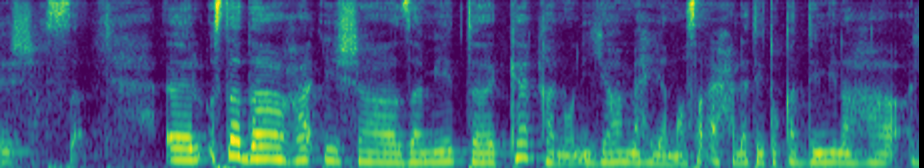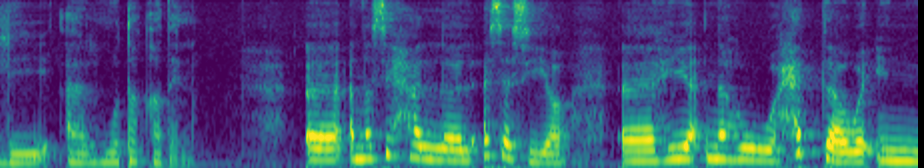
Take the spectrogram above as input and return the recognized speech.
للشخص. الأستاذة عائشة زميت كقانونية ما هي النصائح التي تقدمينها للمتقاضين؟ النصيحة الأساسية. هي أنه حتى وإن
